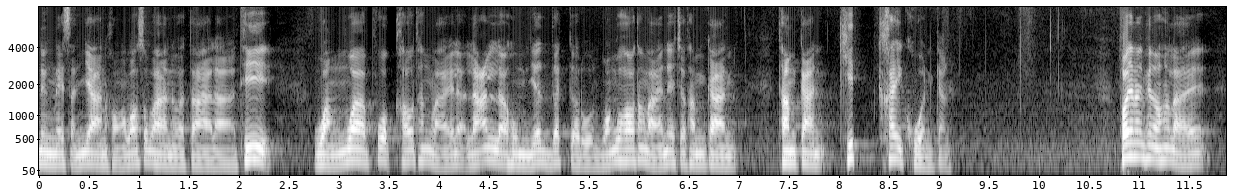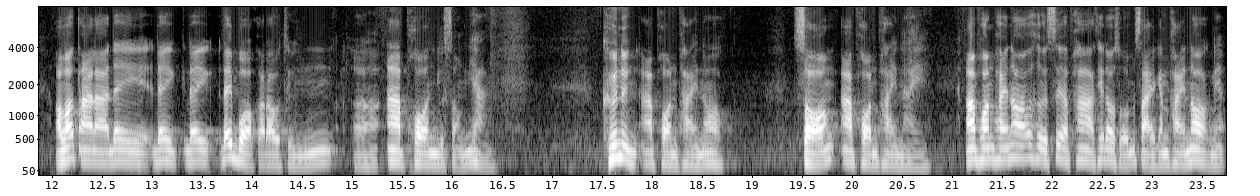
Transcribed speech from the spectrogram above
หนึ่งในสัญญาณของอัลลอฮฺสุบฮานุวะตาลาที่หวังว่าพวกเขาทั้งหลายแหละละอัลละฮุมยัดดักกะรูนหวังว่าเขาทั้งหลายเนี่ยจะทำการทำการคิดไข้ควรกัน เพราะฉะนั้นพี่น้องทั้งหลาย อัลลอฮฺตาลาได้ได้ได้ได้บอกกับเราถึงอาพรอยู่สองอย่าง คือหนึ่งอาพรภายนอกสองอาพรภายใน อาพรภายนอกก็คือเสื้อผ้าที่เราสวมใส่กันภายนอกเนี่ย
